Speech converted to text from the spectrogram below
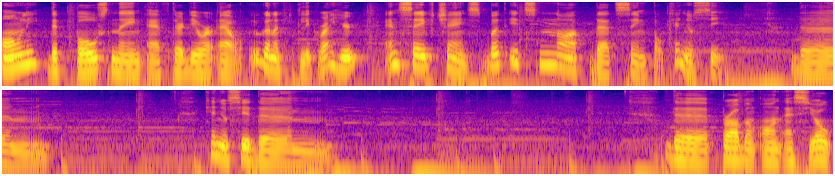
only the post name after the URL. You're gonna click right here and save changes, but it's not that simple. Can you see the um, can you see the um, the problem on SEO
